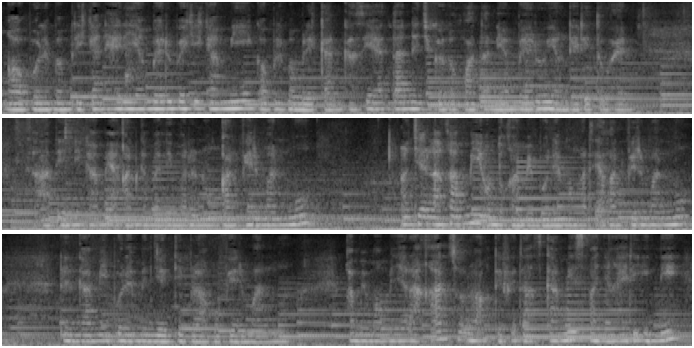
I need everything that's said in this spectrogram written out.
Engkau boleh memberikan hari yang baru bagi kami, Engkau boleh memberikan kesehatan dan juga kekuatan yang baru yang dari Tuhan. Saat ini kami akan kembali merenungkan firman-Mu. Ajarlah kami untuk kami boleh mengerti akan firman-Mu dan kami boleh menjadi pelaku firman-Mu. Kami mau menyerahkan seluruh aktivitas kami sepanjang hari ini.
